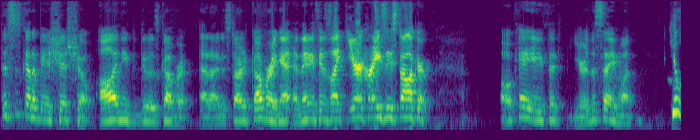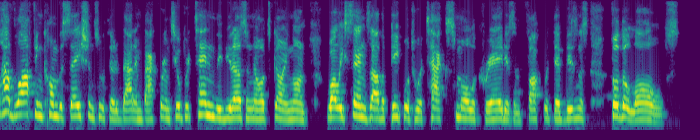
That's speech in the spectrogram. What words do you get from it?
This is going to be a shit show. All I need to do is cover it. And I just started covering it. And then Ethan's like, you're a crazy stalker. Okay, Ethan, you're the sane one he'll have laughing conversations with it about in back rooms. He'll pretend that he doesn't know what's going on while he sends other people to attack smaller creators and fuck with their business for the lols,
